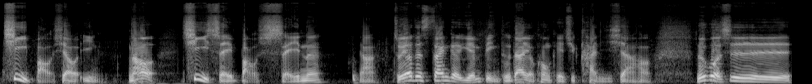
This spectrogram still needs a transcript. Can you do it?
弃保效应，然后弃谁保谁呢？啊，主要这三个圆饼图，大家有空可以去看一下哈。如果是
